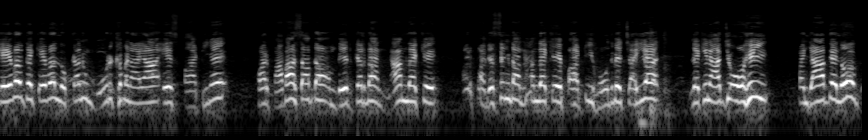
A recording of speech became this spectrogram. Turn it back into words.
ਕੇਵਲ ਤੇ ਕੇਵਲ ਲੋਕਾਂ ਨੂੰ ਮੂਰਖ ਬਣਾਇਆ ਇਸ ਪਾਰਟੀ ਨੇ ਔਰ ਬਾਬਾ ਸਾਹਿਬ ਦਾ ਅੰਬੇਦਕਰ ਦਾ ਨਾਮ ਲੈ ਕੇ ਔਰ ਭਗਤ ਸਿੰਘ ਦਾ ਨਾਮ ਲੈ ਕੇ ਇਹ ਪਾਰਟੀ ਹੋਂਦ ਵਿੱਚ ਆਈ ਹੈ। ਲੇਕਿਨ ਅੱਜ ਉਹੀ ਪੰਜਾਬ ਦੇ ਲੋਕ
